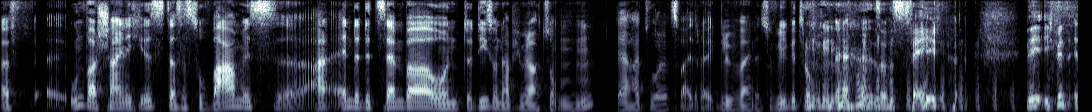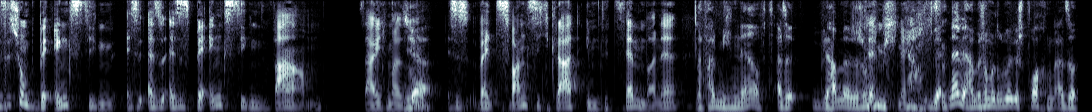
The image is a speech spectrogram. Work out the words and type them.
äh, äh, unwahrscheinlich ist, dass es so warm ist äh, Ende Dezember und äh, dies und da habe ich mir gedacht so, mhm, der hat wohl zwei, drei Glühweine zu viel getrunken, ne? so safe. nee, ich finde, es ist schon beängstigend. Es, also es ist beängstigend warm, sage ich mal so. Ja. Es ist bei 20 Grad im Dezember, ne? Vor allem mich nervt. Also wir haben ja schon. Ja, mich nervt's. Wir, nein, wir haben schon mal drüber gesprochen. Also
